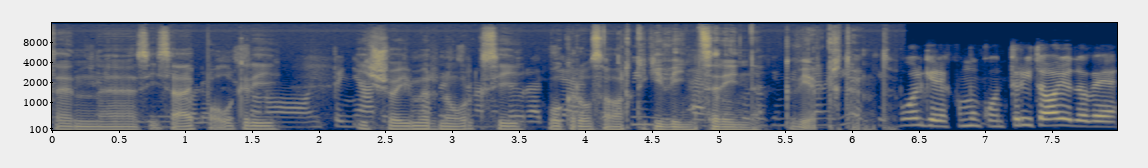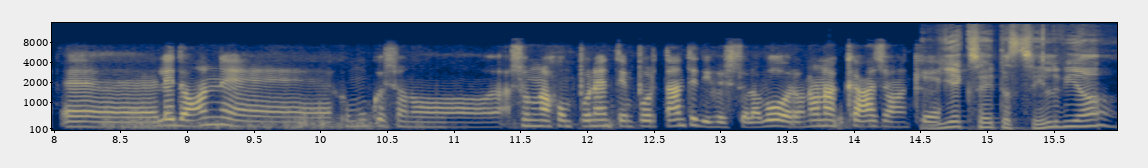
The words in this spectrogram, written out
Denn äh, sie sagt, Bolgeri war schon immer ein Ort, gewesen, wo grossartige Winzerinnen gewirkt haben. Bolgeri è comunque un territorio dove eh, le donne comunque sono, sono una componente importante di questo lavoro. Non a caso anche... Wie sieht das Silvia?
